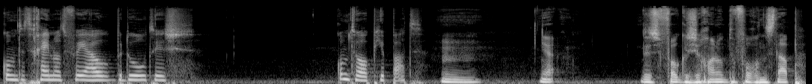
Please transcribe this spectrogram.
komt hetgeen wat voor jou bedoeld is, komt wel op je pad. Hmm. Ja. Dus focus je gewoon op de volgende stap.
